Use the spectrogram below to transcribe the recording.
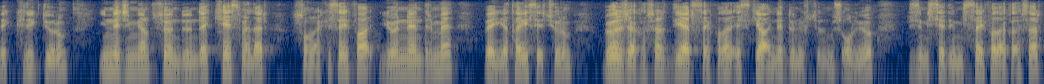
ve klik diyorum. İmlecim yanıp söndüğünde kesmeler, sonraki sayfa, yönlendirme ve yatayı seçiyorum. Böylece arkadaşlar diğer sayfalar eski haline dönüştürülmüş oluyor. Bizim istediğimiz sayfalar arkadaşlar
